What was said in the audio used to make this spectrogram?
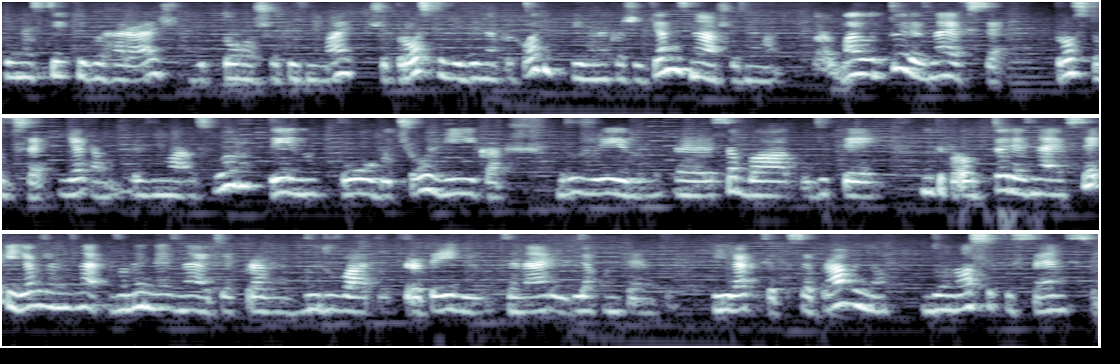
Ти настільки вигораєш від того, що ти знімаєш, що просто людина приходить і вона каже: Я не знаю, що знімати. Моя аудиторія знає все. Просто все. Я там знімаю свою рутину, побут, чоловіка, дружину, е, собаку, дітей. Ну, типу, аудиторія знає все, і я вже не знаю. Вони не знають, як правильно будувати стратегію, сценарій для контенту, і як це все правильно доносити сенси,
